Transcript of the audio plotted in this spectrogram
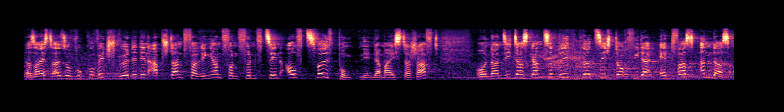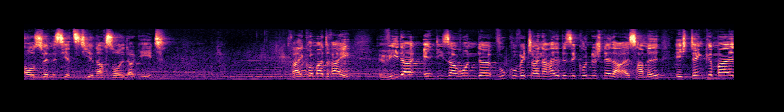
Das heißt also, Vukovic würde den Abstand verringern von 15 auf 12 Punkten in der Meisterschaft. Und dann sieht das ganze Bild plötzlich doch wieder etwas anders aus, wenn es jetzt hier nach Solda geht. 3,3. Wieder in dieser Runde Vukovic eine halbe Sekunde schneller als Hammel. Ich denke mal,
